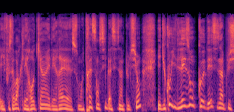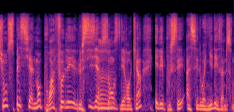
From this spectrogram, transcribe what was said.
Et il faut savoir que les requins et les raies sont très sensibles à ces impulsions. Et du coup, ils les ont codées, ces impulsions, spécialement pour affoler le sixième ah. sens des requins et les pousser à s'éloigner des hameçons.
